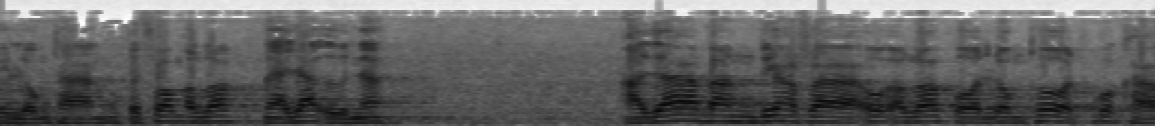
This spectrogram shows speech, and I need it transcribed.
มีหลงทาง ไปฟ้องอัลลอฮ์ในอายะอื่นนะ อายะบันเดียฟาโออัลลอฮ์โปรดลงโทษ พวกเขา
